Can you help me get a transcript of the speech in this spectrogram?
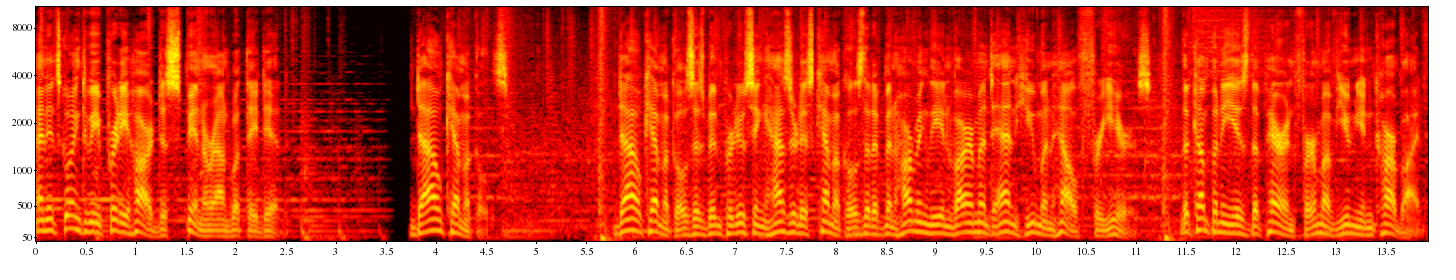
and it's going to be pretty hard to spin around what they did. Dow Chemicals Dow Chemicals has been producing hazardous chemicals that have been harming the environment and human health for years. The company is the parent firm of Union Carbide,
